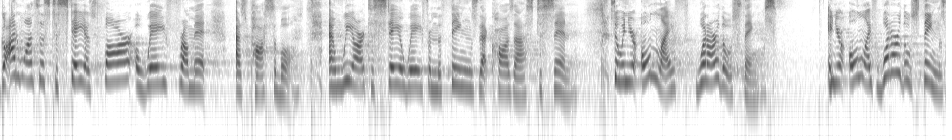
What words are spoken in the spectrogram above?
God wants us to stay as far away from it as possible. And we are to stay away from the things that cause us to sin. So, in your own life, what are those things? In your own life, what are those things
